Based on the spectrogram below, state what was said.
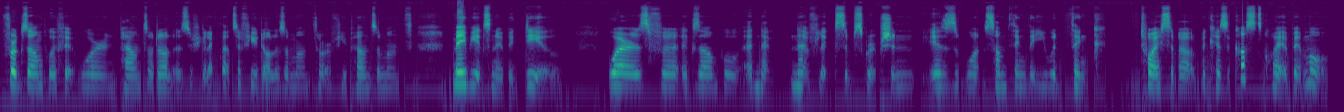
for example, if it were in pounds or dollars, if you're like, that's a few dollars a month or a few pounds a month, maybe it's no big deal. Whereas, for example, a net- Netflix subscription is what something that you would think twice about because it costs quite a bit more.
